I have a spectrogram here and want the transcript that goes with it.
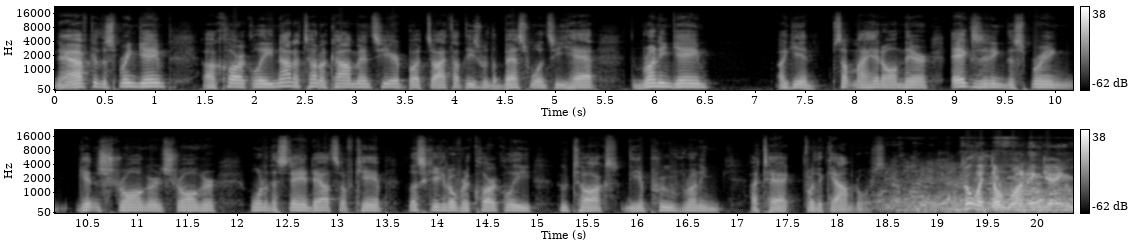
Now, after the spring game, uh, Clark Lea, not a ton of comments here, but uh, I thought these were the best ones he had. The running game, again, something I hit on there. Exiting the spring, getting stronger and stronger. One of the standouts of camp. Let's kick it over to Clark Lea, who talks the improved running attack for the Commodores. I felt like the running game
